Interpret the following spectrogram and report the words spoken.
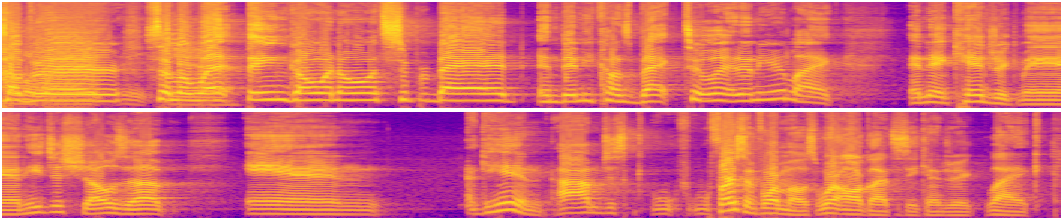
cover Silhouette, silhouette yeah. thing going on super bad. And then he comes back to it and you're like and then kendrick man he just shows up. And again i'm just first and foremost we're all glad to see kendrick like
